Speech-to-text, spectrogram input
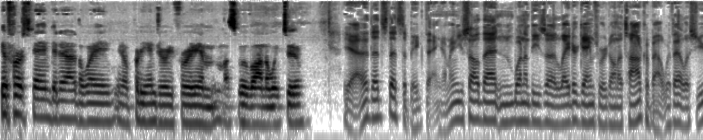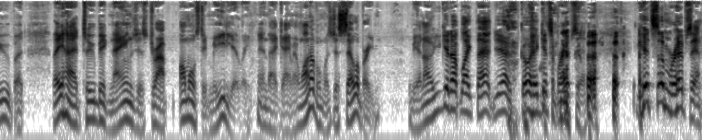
good first game, get it out of the way. You know, pretty injury free, and let's move on to week two. Yeah, that's that's the big thing. I mean, you saw that in one of these uh, later games we're going to talk about with LSU, but they had two big names just drop almost immediately in that game, and one of them was just celebrating. You know, you get up like that, yeah, go ahead, get some reps in. Get some reps in.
